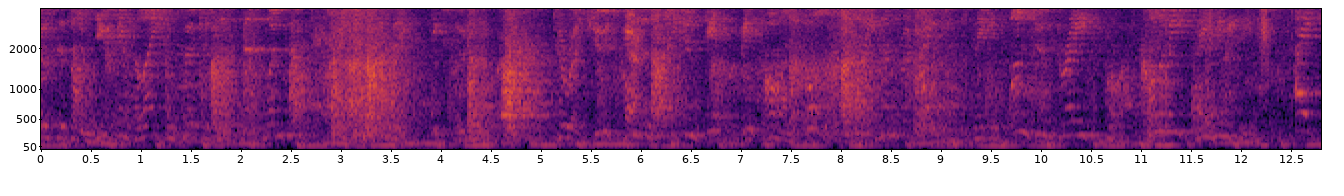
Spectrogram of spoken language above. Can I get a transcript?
increases on new ventilation purchases this winter excluding upgrades. To reduce condensation and prevent pollen, call 0800 HTV 123 for economy saving deals. H.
